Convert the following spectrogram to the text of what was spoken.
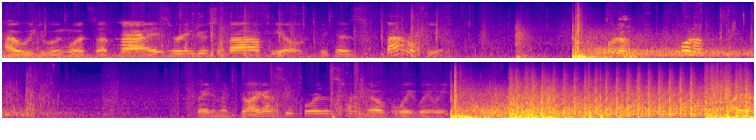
How are we doing? What's up, guys? We're gonna do some Battlefield because Battlefield. Hold on. Hold on. Wait a minute. Do I got C4 this time? No. But wait, wait, wait. Flare,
